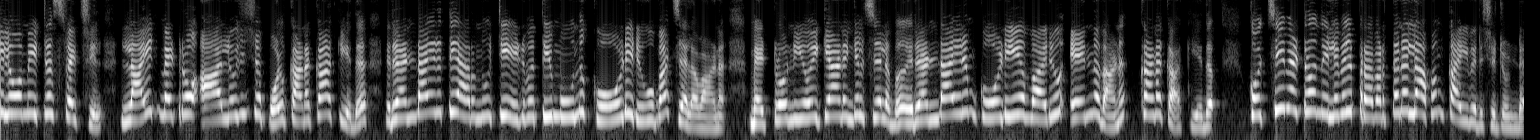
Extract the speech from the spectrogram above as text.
കിലോമീറ്റർ സ്ട്രെച്ചിൽ ലൈറ്റ് മെട്രോ ആലോചിച്ചപ്പോൾ കണക്കാക്കിയത് രണ്ടായിരത്തി അറുന്നൂറ്റി എഴുപത്തി മൂന്ന് കോടി രൂപ ചെലവാണ്. മെട്രോ നിയോയ്ക്കാണെങ്കിൽ ചെലവ് രണ്ടായിരം കോടിയെ വരൂ എന്നതാണ് കണക്കാക്കിയത്. കൊച്ചി മെട്രോ നിലവിൽ പ്രവർത്തന ലാഭം കൈവരിച്ചിട്ടുണ്ട്.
